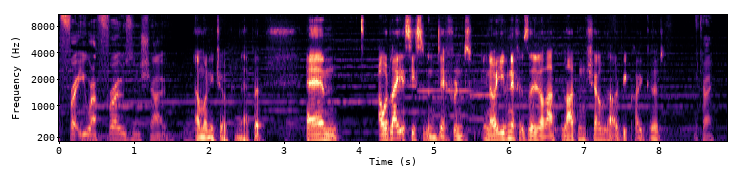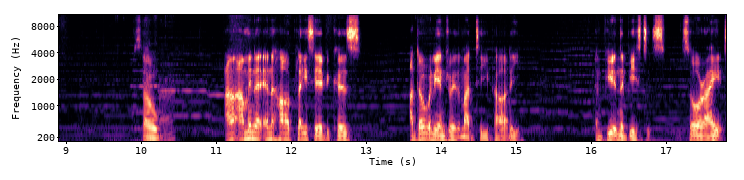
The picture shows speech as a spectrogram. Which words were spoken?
Fro- you want a Frozen show? I'm only joking there, but um, I would like to see something different. You know, even if it was the Aladdin show, that would be quite good. Okay. So enough. I- I'm in a, in a hard place here because I don't really enjoy the Mad Tea Party, and Beauty and the Beast, it's it's all right.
